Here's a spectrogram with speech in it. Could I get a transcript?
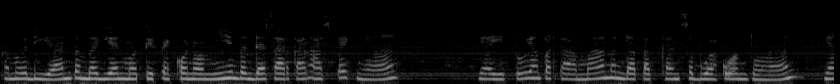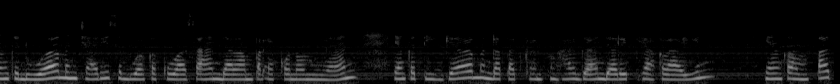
Kemudian pembagian motif ekonomi berdasarkan aspeknya yaitu yang pertama mendapatkan sebuah keuntungan, yang kedua mencari sebuah kekuasaan dalam perekonomian, yang ketiga mendapatkan penghargaan dari pihak lain, yang keempat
